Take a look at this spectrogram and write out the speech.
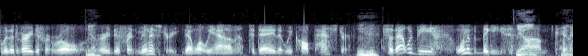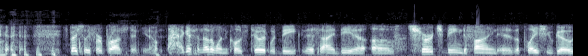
with a very different role, Yeah. a very different ministry than what we have today that we call pastor. Mhm. So that would be one of the biggies. Yeah. Um, Yeah. especially for a Protestant, you know. I guess another one close to it would be this idea of church being defined as a place you go,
